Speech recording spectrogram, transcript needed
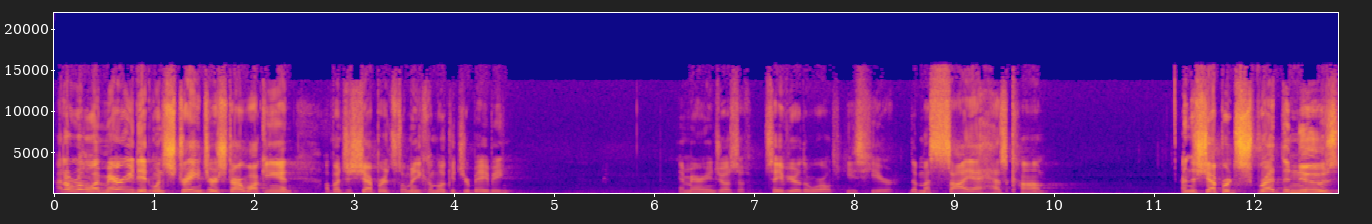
I don't know what Mary did when strangers start walking in. A bunch of shepherds told me, Come look at your baby. And Mary and Joseph, Savior of the world, he's here. The Messiah has come. And the shepherds spread the news,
